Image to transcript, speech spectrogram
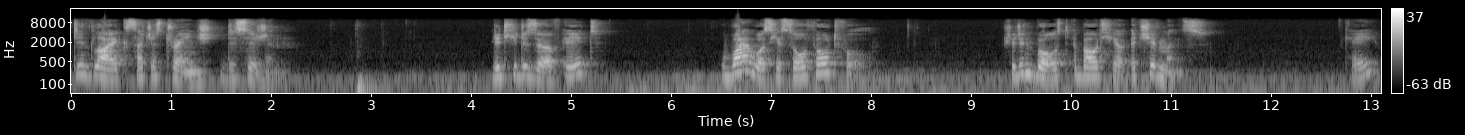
didn't like such a strange decision. Did he deserve it? Why was he so thoughtful? She didn't boast about her achievements. Okay,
